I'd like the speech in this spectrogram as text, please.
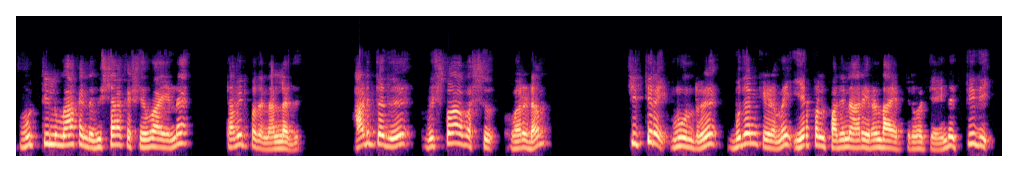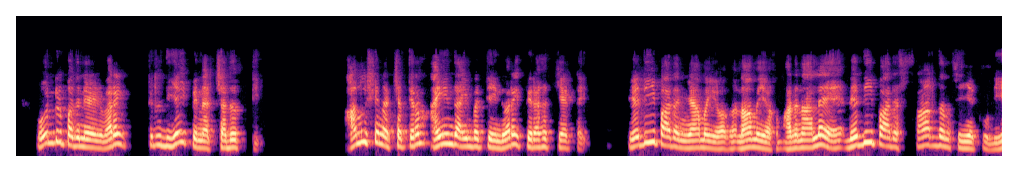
முற்றிலுமாக இந்த விசாக செவ்வாயில தவிர்ப்பது நல்லது. அடுத்தது விஸ்வாவசு வருடம். சித்திரை மூன்று புதன்கிழமை ஏப்ரல் பதினாறு இரண்டாயிரத்தி இருபத்தி ஐந்து திதி ஒன்று பதினேழு வரை திருதியை பின்னர் சதுர்த்தி. அனுஷ நட்சத்திரம் ஐந்து ஐம்பத்தி ஐந்து வரை பிறகு கேட்டை. வெதிபாத ஞாம யோகம் நாம யோகம் அதனால வெதிபாத சார்த்தம் செய்யக்கூடிய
